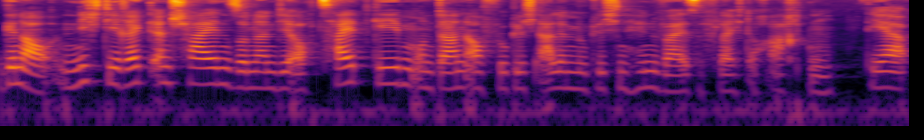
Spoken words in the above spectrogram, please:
genau, nicht direkt entscheiden, sondern dir auch Zeit geben und dann auf wirklich alle möglichen Hinweise vielleicht auch achten. Ja,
